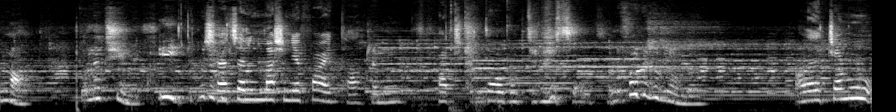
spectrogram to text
No, to lecimy. I... przyjaciel się nie fajta. Czemu? Patrz, to obok ciebie siedzi. Ale fajnie wygląda. Ale czemu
